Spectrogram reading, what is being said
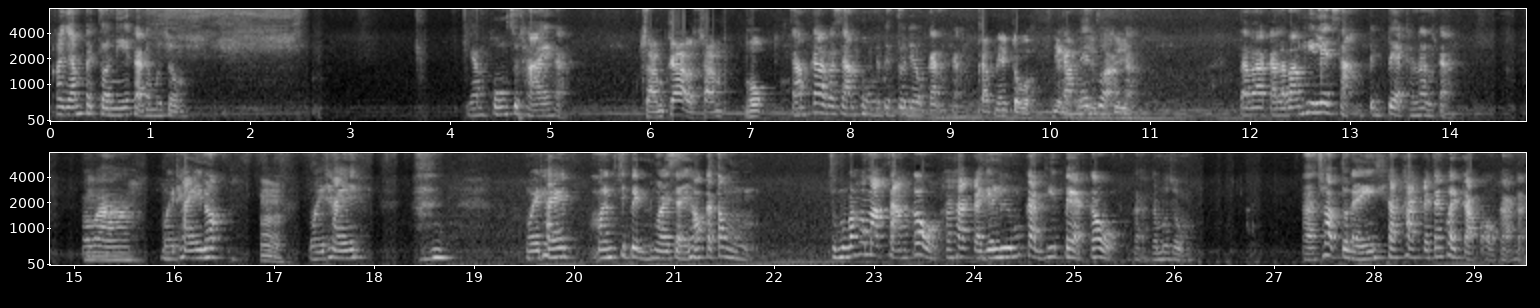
เขาย้ำไปตัวนี้ค่ะท่านผู้ชม ย้ำโค้งสุดท้ายค่ะสามเก้าสามหกสามเก้ากับสามหกนี่เป็นตัวเดียวกันค่ะกลับในตัวพี่กน้ลัอบงในเอฟตัวซีค่ะ แต่ว่าการระวังที่เลขสามเป็นแปดเท่านั้นค่ะ เพราะว่าหวยไทยเนาะอืมหวยไทยหวยไทยมันสิเป็นหวยใส่เขาก็ต้อง สมมติว่าเขามักสามเก้าค่ะๆก็อย่าลืมกันที่แปดเก้าค่ะท่านผู้ชมอ่าชอบตัวไหนคักๆก็จะค่อยกลับออกค่ะค่ะ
